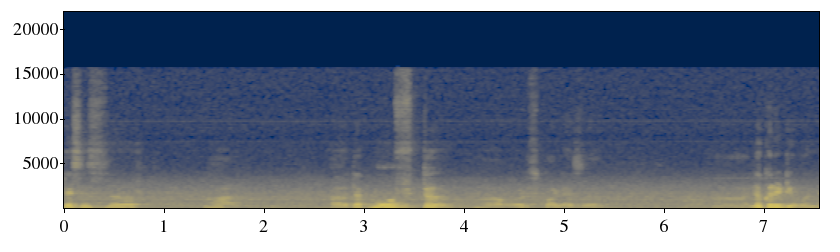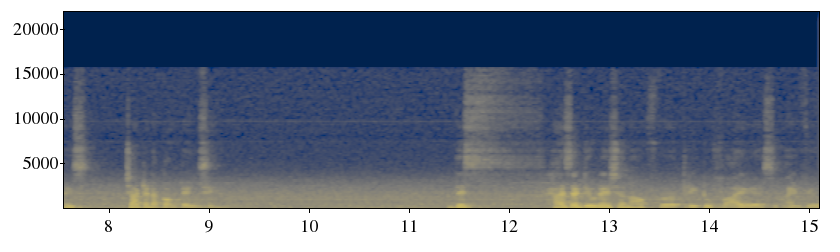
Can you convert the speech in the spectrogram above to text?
This is the most what is called as lucrative one is chartered accountancy. This has a duration of uh, three to five years, and you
